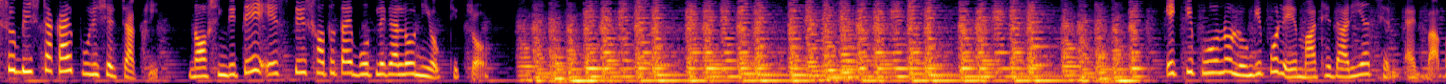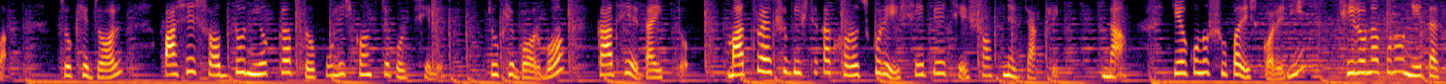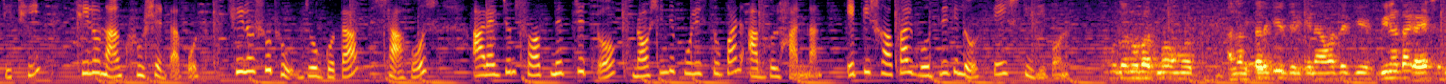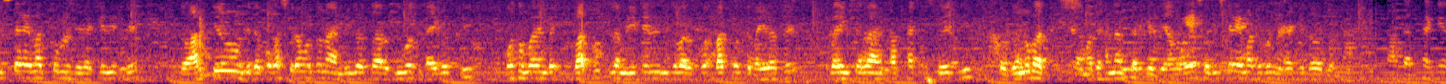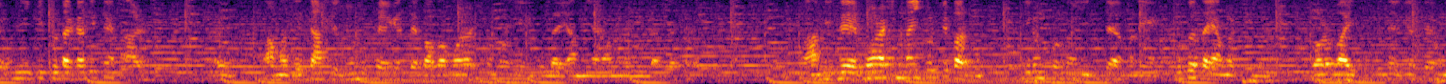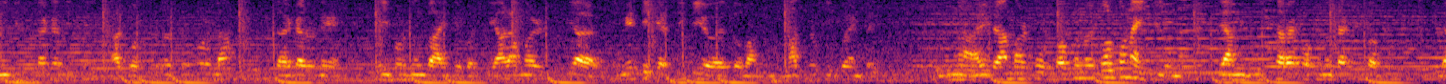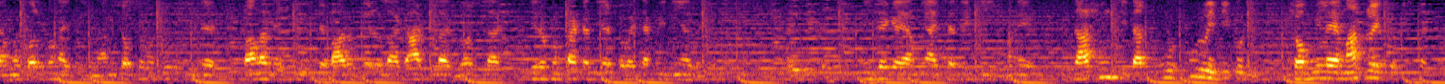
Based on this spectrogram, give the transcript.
একশো বিশ টাকায় পুলিশের চাকরি। নরসিংদীতে এসপির সততায় বদলে গেল নিয়োগ চিত্র একটি পুরনো লুঙ্গি পরে মাঠে দাঁড়িয়ে আছেন এক বাবা। চোখে জল, পাশে সদ্য নিয়োগপ্রাপ্ত পুলিশ কনস্টেবল ছেলে চোখে গর্ব, কাঁধে দায়িত্ব। মাত্র একশো বিশ টাকা খরচ করেই সে পেয়েছে স্বপ্নের চাকরি। না, কেউ কোনো সুপারিশ করেনি, ছিল না কোনো নেতার চিঠি ছিল না ঘুষের দাপট। ছিল শুধু যোগ্যতা, সাহস আর একজন সৎ নেতৃত্ব, নরসিংদী পুলিশ সুপার আব্দুল হান্নান। একটি সকাল বদলে দিল তেইশটি জীবন। ধন্যবাদ মোহাম্মদ আনন্দ স্যারকে যে কিনা আমাদেরকে বিনা টাকায় একশো বিশ টাকায় মাত্র দিচ্ছে তো আজকের অনুভূতিটা প্রকাশ করার মতো না বিগত আরও দুই বছর ট্রাই করছি। প্রথমবার বাদ করছিলাম দ্বিতীয়বার বাদ করতে বাইরে এবার ইনশাল্লাহ আমি কাজ সাকসেস হয়েছি তো ধন্যবাদ আমাদের হান্নান স্যারকে যে আমাকে একশো বিশ মাত্র দেওয়ার জন্য। থাকে উনি কিছু টাকা দিতেন আর আমাদের চাষের জমি হয়ে গেছে, বাবা মরার সময় এইগুলাই আমি আর আমার আমি যে পড়াশোনাই করতে পারব, এরকম কোনো মানে আমার ছিল বড় ভাই উনি কিছু টাকা দিতেন, আর করলাম কারণে এই পর্যন্ত আইতে পারছি। আর আমার মেট্রিক আর সিটি হয়তো বা মাত্র কি পয়েন্ট না, এটা আমার তো কখনোই কল্পনাই ছিল না যে আমি ছাড়া কখনো চাকরি পাবো। এটা আমার কল্পনাই ছিল না। আমি সবসময় যে বাংলাদেশ বারো তেরো লাখ, আট লাখ, দশ লাখ টাকা দিয়ে সবাই চাকরি নিয়ে যাবে এই জায়গায় আমি আয়সা দেখি মানে যা শুনছি তার পুরোই বিপরীত। সব মিলায় মাত্র একশো বিশ টাকা।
